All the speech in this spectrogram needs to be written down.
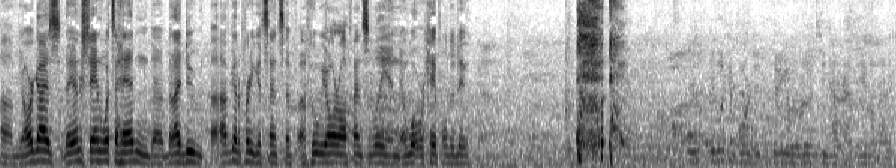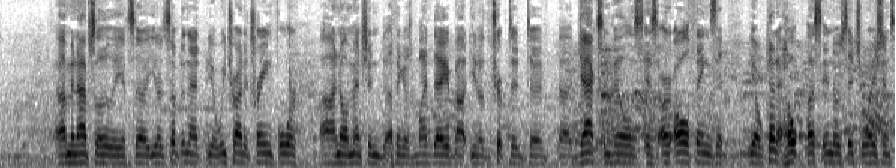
um, you know our guys they understand what's ahead, and uh, but I do I've got a pretty good sense of, of who we are offensively and, and what we're capable to do. Are you, are you looking forward to getting on the road and seeing how guys handle that experience? I mean, absolutely. It's uh, you know it's something that you know we try to train for. Uh, I know I mentioned I think it was Monday about you know the trip to, to uh, Jacksonville is, is are all things that you know kind of help us in those situations.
